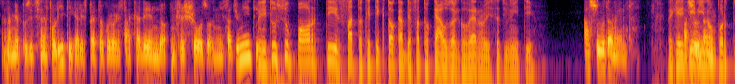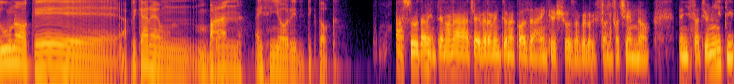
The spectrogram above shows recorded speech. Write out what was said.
la mia posizione politica rispetto a quello che sta accadendo in crescioso negli Stati Uniti. Quindi tu supporti il fatto che TikTok abbia fatto causa al governo degli Stati Uniti? Assolutamente. Perché ritieni inopportuno che applicare un ban ai signori di TikTok? Assolutamente, non ha, cioè è veramente una cosa incresciosa quello che stanno facendo negli Stati Uniti.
